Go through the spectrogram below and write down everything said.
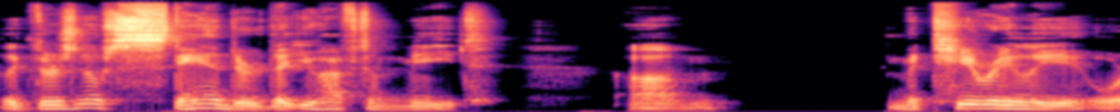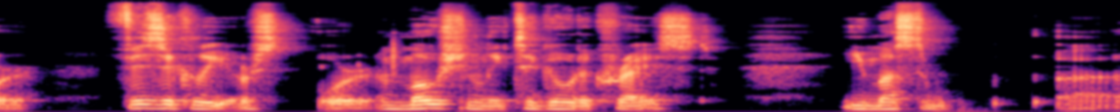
Like there's no standard that you have to meet, um, materially or physically or or emotionally to go to Christ. You must uh,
